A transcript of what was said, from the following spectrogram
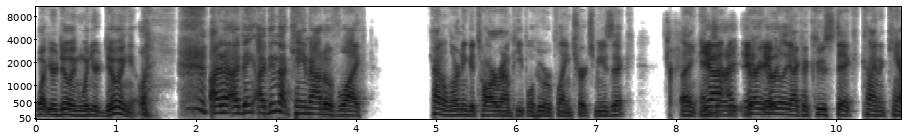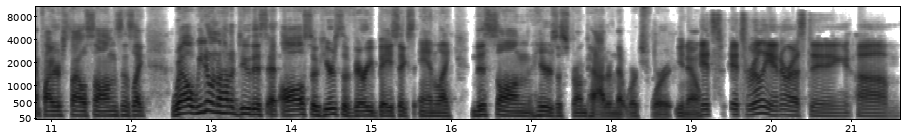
what you're doing when you're doing it. I, I think I think that came out of like kind of learning guitar around people who were playing church music. Like and Yeah, very, it- very it- early, like acoustic kind of campfire style songs. And it's like, well, we don't know how to do this at all. So here's the very basics. And like this song, here's a strum pattern that works for it, you know? It's it's really interesting um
